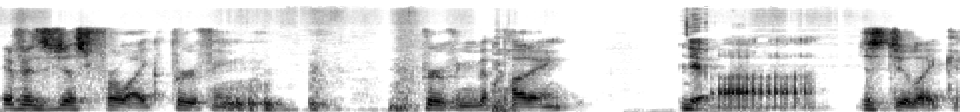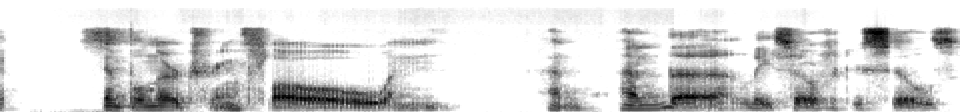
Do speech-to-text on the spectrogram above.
if it's just for like proving proving the pudding Yeah. uh just do like a simple nurturing flow and and hand the leads over to sales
